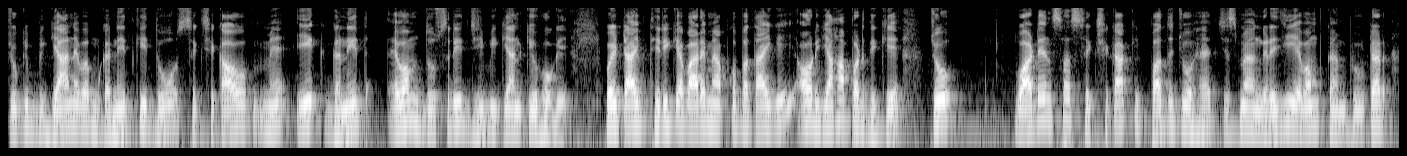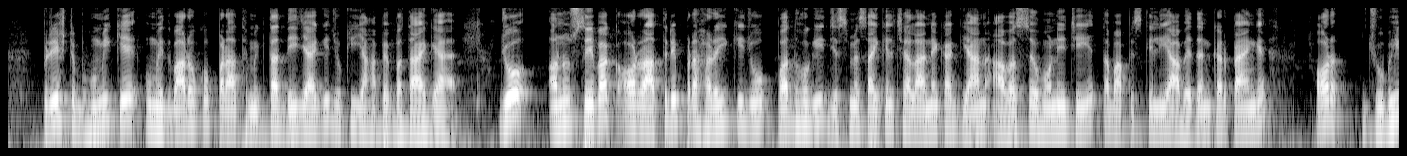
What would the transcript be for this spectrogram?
जो कि विज्ञान एवं गणित की दो शिक्षिकाओं में एक गणित एवं दूसरी जीव विज्ञान की होगी। वही टाइप थ्री के बारे में आपको बताई गई, और यहाँ पर देखिए, जो वार्डन शिक्षिका की पद जो है, जिसमें अंग्रेज़ी एवं कंप्यूटर पृष्ठभूमि के उम्मीदवारों को प्राथमिकता दी जाएगी, जो कि यहाँ पे बताया गया है। जो अनुसेवक और रात्रि प्रहरी की जो पद होगी, जिसमें साइकिल चलाने का ज्ञान अवश्य होनी चाहिए, तब आप इसके लिए आवेदन कर पाएँगे। और जो भी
